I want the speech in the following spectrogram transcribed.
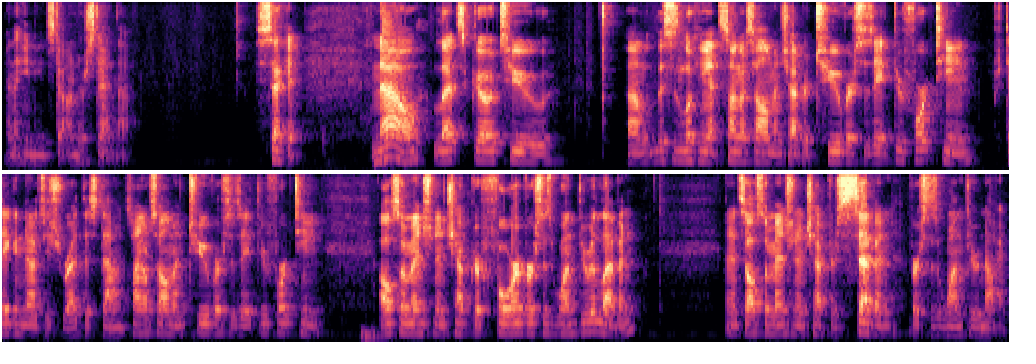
And that he needs to understand that. Second, now let's go to um, this is looking at Song of Solomon chapter 2, verses 8 through 14 If you're taking notes, you should write this down. Song of Solomon 2, verses 8 through 14. Also mentioned in chapter 4, verses 1 through 11. And it's also mentioned in chapter 7, verses 1 through 9.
